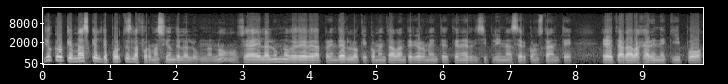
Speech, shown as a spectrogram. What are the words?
Yo creo que más que el deporte es la formación del alumno, ¿no? O sea, el alumno debe aprender lo que comentaba anteriormente, tener disciplina, ser constante, eh, trabajar en equipo,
